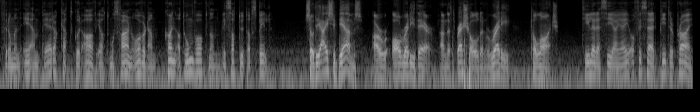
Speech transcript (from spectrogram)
for om en EMP-rakett går av i atmosfæren over dem, kan atomvåpnene bli satt ut av spill. So the ICBMs are already there on the threshold and ready to launch. Tidligere CIA-offiser Peter Pry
